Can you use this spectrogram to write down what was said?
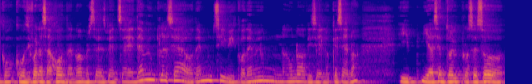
como, si fueras a Honda, ¿no? Mercedes-Benz, eh, dame un clase A o dame un Civic o dame un, un Odyssey, lo que sea, ¿no? Y, y hacen todo el proceso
